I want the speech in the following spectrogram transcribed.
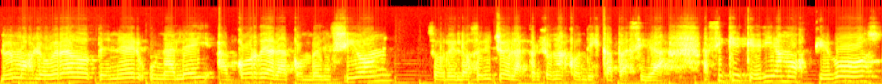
no hemos logrado tener una ley acorde a la Convención sobre los derechos de las personas con discapacidad. Así que queríamos que vos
